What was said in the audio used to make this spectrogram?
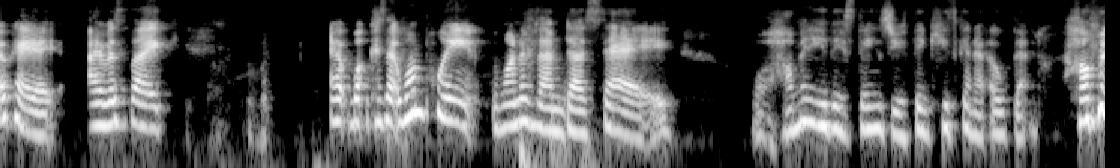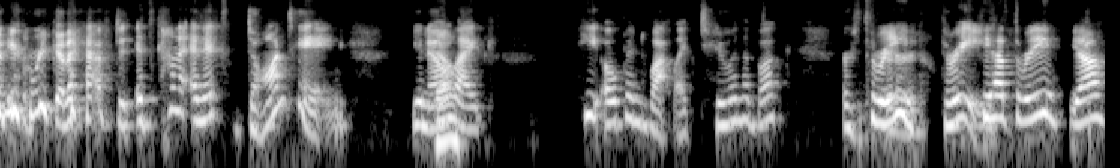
okay, I was like, at what because at one point one of them does say, "Well, how many of these things do you think he's going to open? How many are we going to have to?" It's kind of and it's daunting, you know, Yeah. like he opened what like two in the book or Three. or three, He had three. Yeah.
